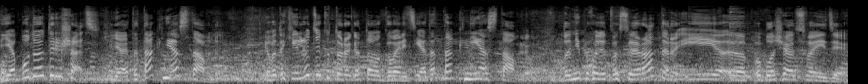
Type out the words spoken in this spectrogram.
я буду это решать. Я это так не оставлю. И вот такие люди, которые готовы говорить, я это так не оставлю. Вот они приходят в акселератор и э, воплощают свои идеи.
